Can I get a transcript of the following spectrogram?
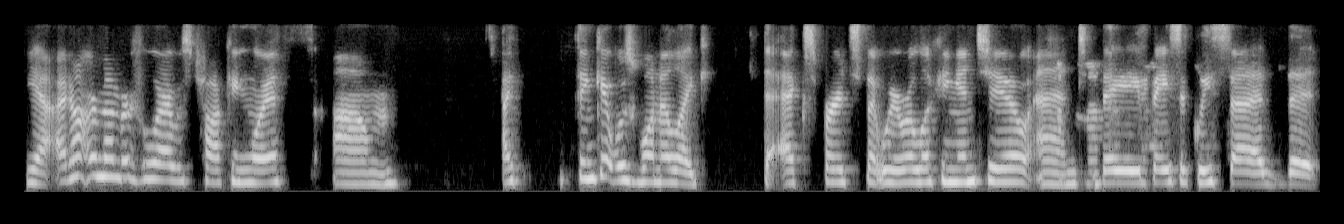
Yeah, I don't remember who I was talking with. Um, I think it was one of like the experts that we were looking into, and uh-huh. they basically said that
